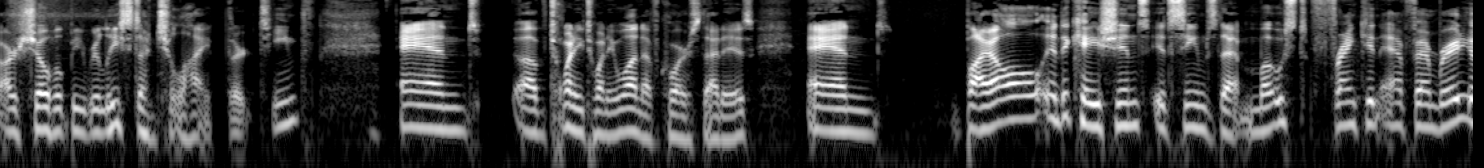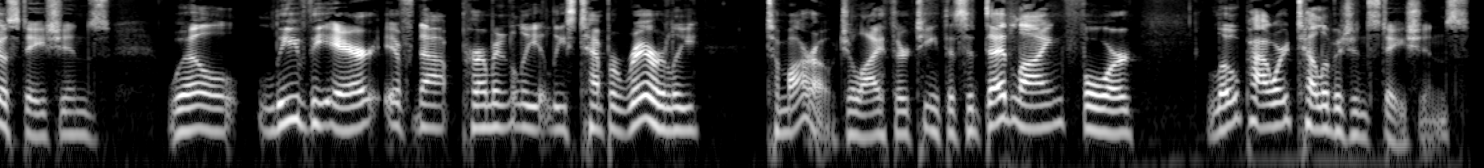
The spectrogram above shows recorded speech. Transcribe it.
our show will be released on July 13th, and of 2021, of course, that is. And by all indications, it seems that most Franken FM radio stations will leave the air, if not permanently, at least temporarily, tomorrow, July 13th. It's a deadline for low powered television stations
